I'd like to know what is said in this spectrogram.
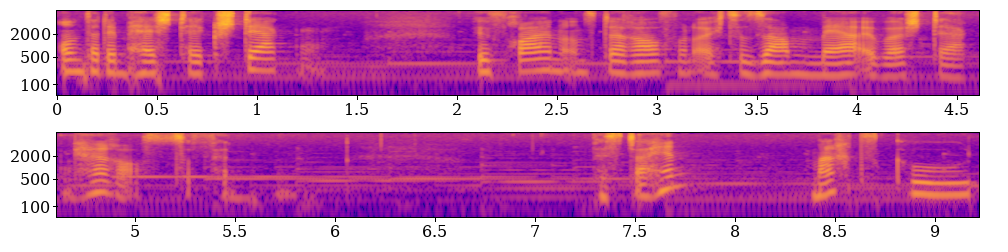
unter dem Hashtag Stärken. Wir freuen uns darauf, mit euch zusammen mehr über Stärken herauszufinden. Bis dahin, macht's gut.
